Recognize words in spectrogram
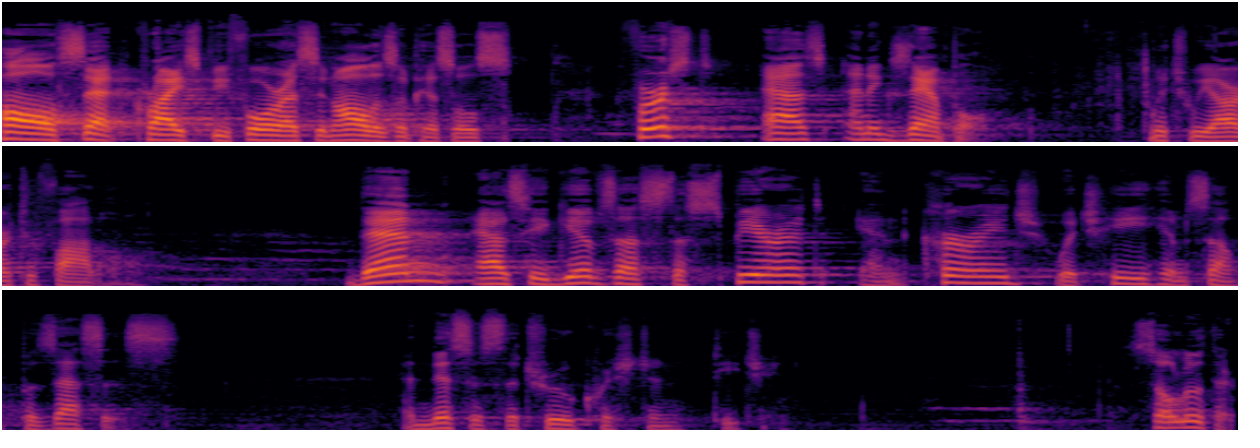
Paul set Christ before us in all his epistles, first as an example, which we are to follow. Then, as he gives us the spirit and courage which he himself possesses. And this is the true Christian teaching. So, Luther,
